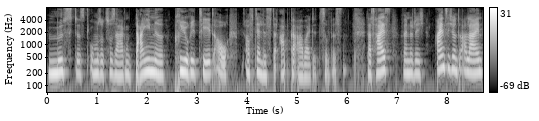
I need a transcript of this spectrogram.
müsstest, um sozusagen deine Priorität auch auf der Liste abgearbeitet zu wissen. Das heißt, wenn du dich einzig und allein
